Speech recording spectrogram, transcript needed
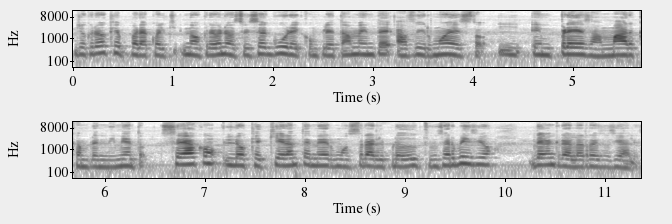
yo creo que para cualquier, no creo, no, estoy segura y completamente afirmo esto, empresa, marca, emprendimiento, sea con lo que quieran tener, mostrar el producto, un servicio, deben crear las redes sociales.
